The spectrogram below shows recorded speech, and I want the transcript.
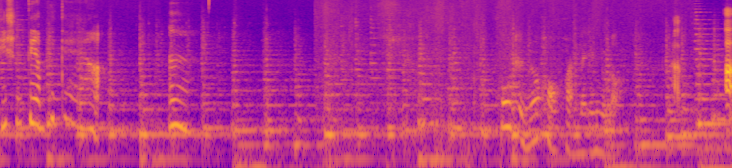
ที่ฉันเตรียมให้แกอะ พูดถึงเรื่องของขวัญอะไรกันอยู่หรออะ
